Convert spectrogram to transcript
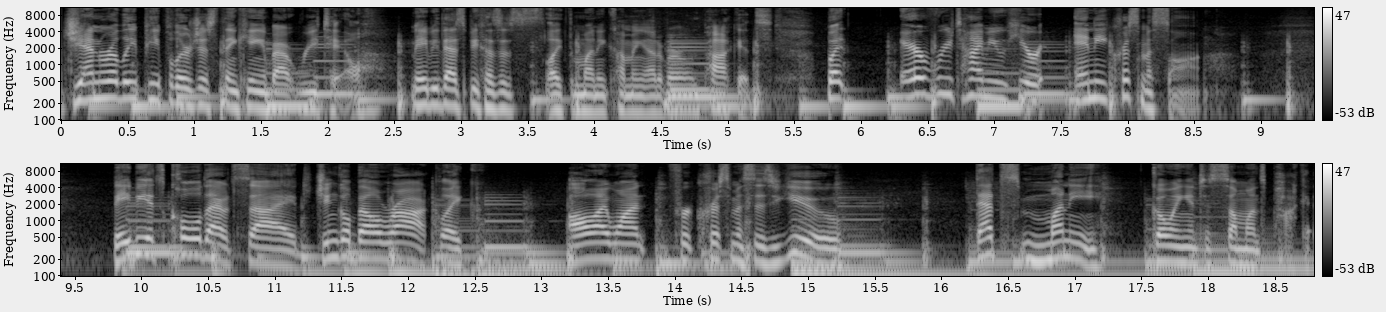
generally people are just thinking about retail. Maybe that's because it's like the money coming out of our own pockets. But every time you hear any Christmas song, Baby It's Cold Outside, Jingle Bell Rock, like All I Want for Christmas Is You, that's money going into someone's pocket.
